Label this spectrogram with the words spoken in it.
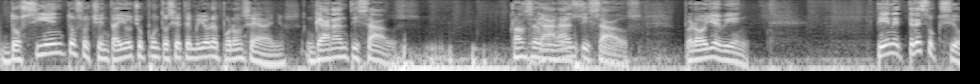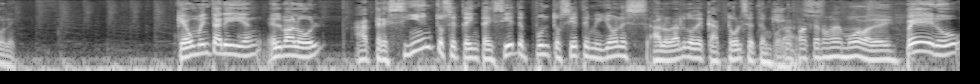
288.7 millones por 11 años. Garantizados. Tan seguros. Garantizados. Pero oye bien. Tiene tres opciones. Que aumentarían el valor a 377.7 millones a lo largo de 14 Eso temporadas. para que no se mueva de ahí. pero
